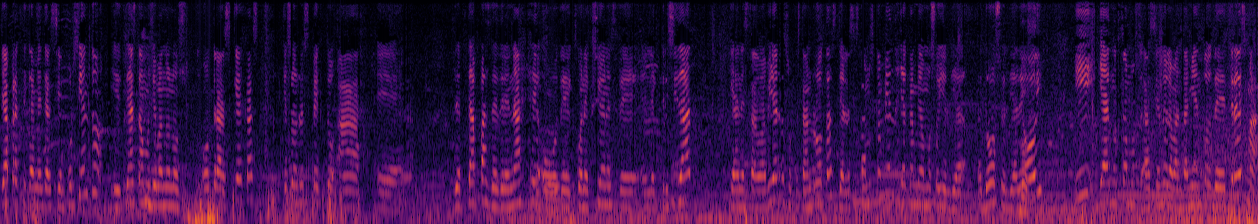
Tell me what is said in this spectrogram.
ya prácticamente al 100% y ya estamos llevándonos otras quejas que son respecto a eh, tapas de drenaje o de conexiones de electricidad que han estado abiertas o que están rotas, ya las estamos cambiando, ya cambiamos hoy el día 2, el día de hoy y ya nos estamos haciendo el levantamiento de tres más.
